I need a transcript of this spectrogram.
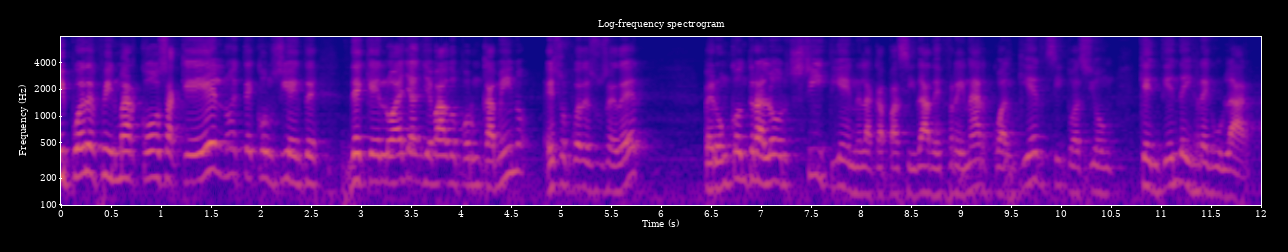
y puede firmar cosas que él no esté consciente de que lo hayan llevado por un camino. Eso puede suceder. Pero un contralor sí tiene la capacidad de frenar cualquier situación que entienda irregular.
